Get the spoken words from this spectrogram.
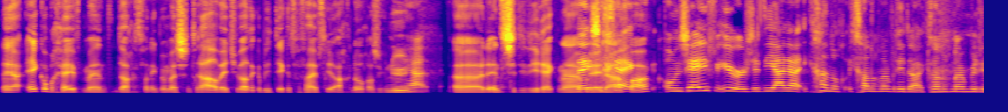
Nou ja, ik op een gegeven moment dacht van, ik ben bij Centraal, weet je wat? Ik heb die ticket van 538 nog. Als ik nu Ja, eh, de Intercity direct naar deze Breda gek. pak. Om zeven uur zit hij, ja, ja, ik ga nog, ik ga nog naar Breda. Ik ga nog naar Breda.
